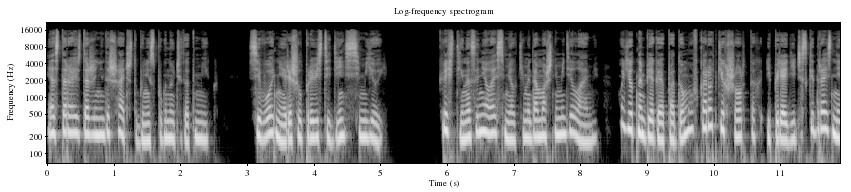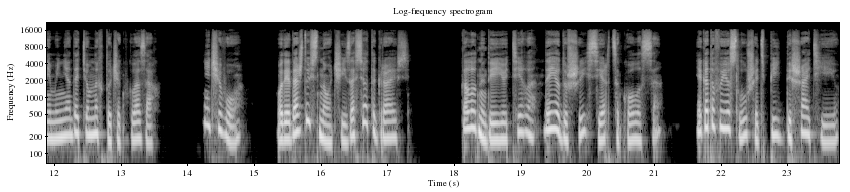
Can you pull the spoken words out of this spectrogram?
Я стараюсь даже не дышать, чтобы не спугнуть этот миг. Сегодня я решил провести день с семьей. Кристина занялась мелкими домашними делами, уютно бегая по дому в коротких шортах и периодически дразня меня до темных точек в глазах. Ничего. Вот я дождусь ночи и за все отыграюсь. Голодный до ее тела, до ее души, сердца, голоса. Я готов ее слушать, пить, дышать ею.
